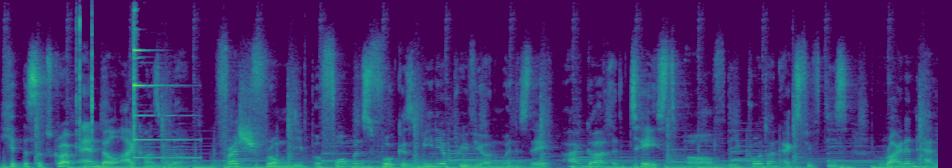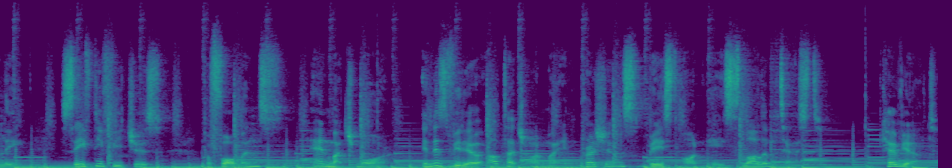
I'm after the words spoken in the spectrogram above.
Hit the subscribe and bell icons below. Fresh from the Performance Focus media preview on Wednesday, I got a taste of the Proton X50's ride and handling, safety features, performance, and much more. In this video, I'll touch on my impressions based on a slalom test. Caveat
